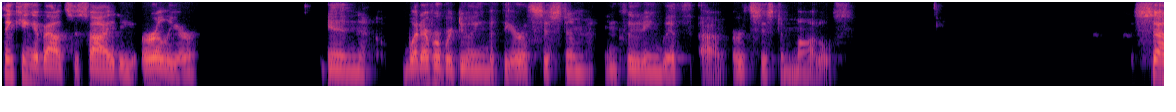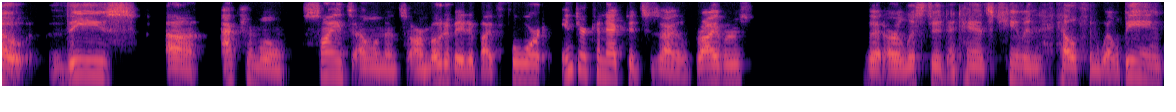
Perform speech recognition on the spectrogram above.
thinking about society earlier in whatever we're doing with the Earth system, including with uh, Earth system models. So these uh, science elements are motivated by four interconnected societal drivers that are listed enhanced human health and well-being,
